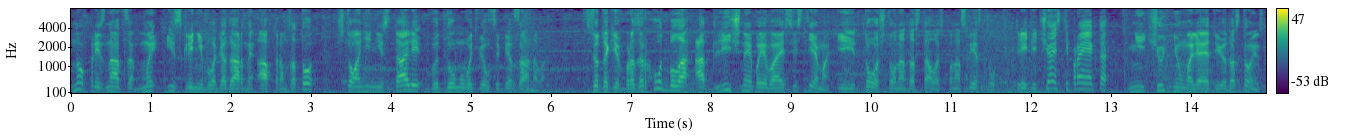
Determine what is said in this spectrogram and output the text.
но, признаться, мы искренне благодарны авторам за то, что они не стали выдумывать велосипед заново. Все-таки в Brotherhood была отличная боевая система, и то, что она досталась по наследству третьей части проекта, ничуть не умаляет ее достоинств.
